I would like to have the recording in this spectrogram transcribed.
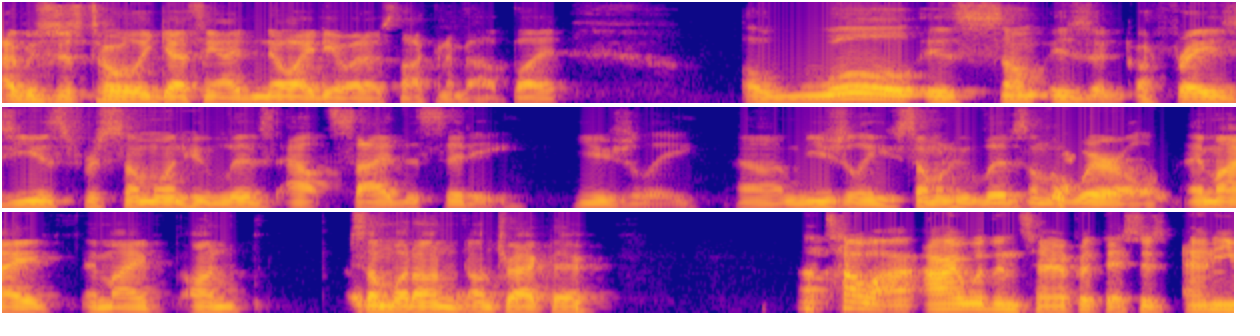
I was just totally guessing. I had no idea what I was talking about. But a wool is some is a, a phrase used for someone who lives outside the city, usually. Um, usually someone who lives on the Wirral. Am I am I on somewhat on on track there? That's how I, I, would interpret this as any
